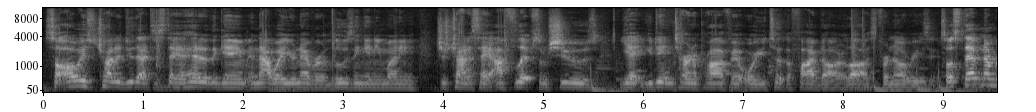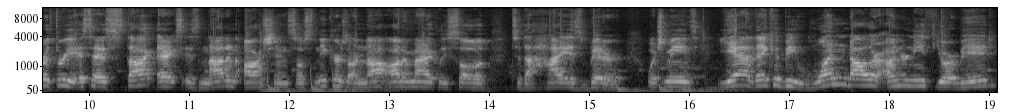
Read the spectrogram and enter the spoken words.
So always try to do that to stay ahead of the game and that way you're never losing any money. Just trying to say i flipped some shoes yet you didn't turn a profit or you took a five dollar loss for no reason. So step number three it says stockx is not an auction so sneakers are not automatically sold to the highest bidder which means yeah they could be one dollar underneath your bid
